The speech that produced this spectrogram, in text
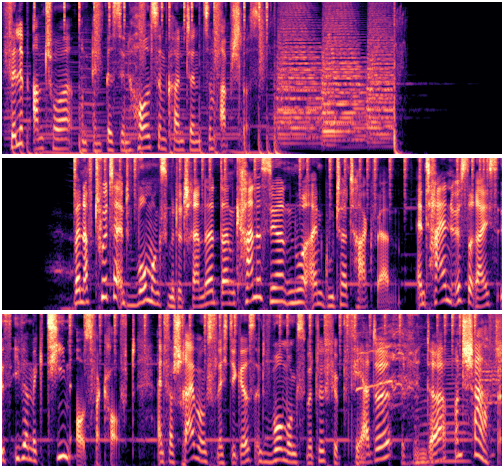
Philipp Amthor und ein bisschen wholesome Content zum Abschluss. Wenn auf Twitter Entwurmungsmittel trendet, dann kann es ja nur ein guter Tag werden. In Teilen Österreichs ist Ivermectin ausverkauft. Ein verschreibungspflichtiges Entwurmungsmittel für Pferde, Rinder und Schafe.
